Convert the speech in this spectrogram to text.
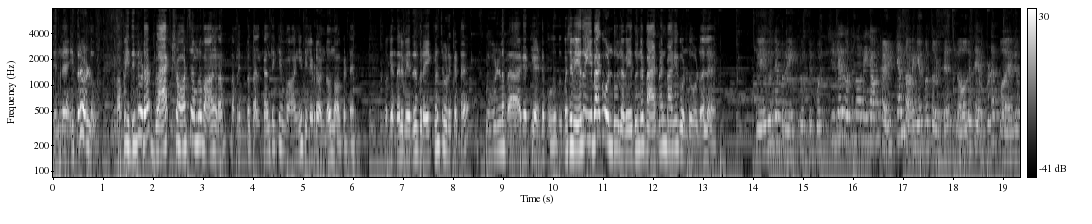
പിന്നെ ഇത്രേ ഉള്ളൂ. അപ്പൊ ഇതിന്റെ കൂടെ ബ്ലാക്ക് ഷോർട്സ് നമ്മൾ വാങ്ങണം. നമ്മളിപ്പോ തൽക്കാലത്തേക്ക് വാങ്ങിയിട്ടില്ല. ഇവിടെ ഉണ്ടോ നോക്കട്ടെ. ഓക്കെ എന്തായാലും വേദു ബ്രേക്ക്ഫാസ്റ്റ് കൊടുക്കട്ടെ. സ്കൂളിൽ ബാഗ് ഒക്കെ ആയിട്ട് പോകുന്നു. പക്ഷെ വേദു ഈ ബാഗ് കൊണ്ടുപോകില്ല. വേദുവിന്റെ ബാറ്റ്മാൻ ബാഗ് കൊണ്ടുപോകുള്ളൂ അല്ലേ? വേദുവിന്റെ ബ്രേക്ക്ഫാസ്റ്റ് കൊച്ചിലെ തൊട്ട് എന്ന് പറഞ്ഞാൽ അവൻ കഴിക്കാൻ തുടങ്ങിയപ്പോ തൊട്ട് ലോകത്ത് എവിടെ പോയാലും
